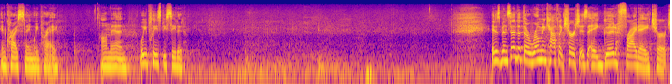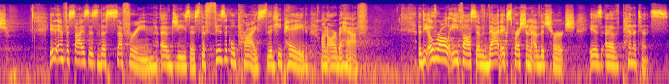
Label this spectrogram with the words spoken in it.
In Christ's name we pray. Amen. Will you please be seated? It has been said that the Roman Catholic Church is a Good Friday church. It emphasizes the suffering of Jesus, the physical price that he paid on our behalf. That the overall ethos of that expression of the church is of penitence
